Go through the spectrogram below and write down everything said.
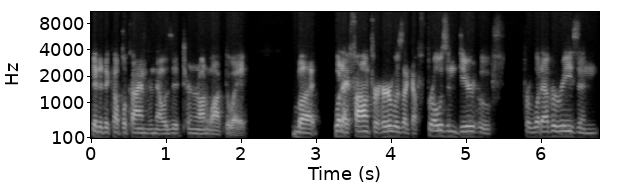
bit it a couple times, and that was it. Turned around, walked away. But what I found for her was like a frozen deer hoof for whatever reason.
